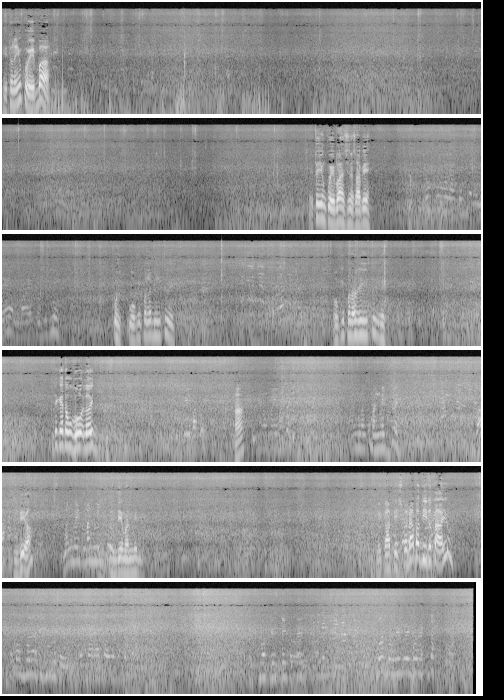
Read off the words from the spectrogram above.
Ito na yung kuweba. Ito yung kuweba, sinasabi. Uy, okay pala dito eh. Okay pala dito eh. Hindi kaya tugo, Lloyd. Ha? Ano naman to? Man-made to eh. Diba? Hindi ah. Man-made, man-made to. Hindi man-made. May cottage pa. Dapat dito tayo. Kapag wala siguro tayo, pag nakakala ng mga Mag-gantay pa tayo. Mag-gantay pa tayo.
